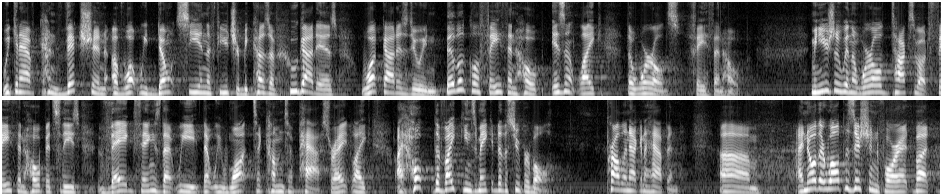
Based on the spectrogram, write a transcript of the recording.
We can have conviction of what we don't see in the future because of who God is, what God is doing. Biblical faith and hope isn't like the world's faith and hope. I mean, usually when the world talks about faith and hope, it's these vague things that we, that we want to come to pass, right? Like, I hope the Vikings make it to the Super Bowl. Probably not going to happen. Um, I know they're well positioned for it, but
